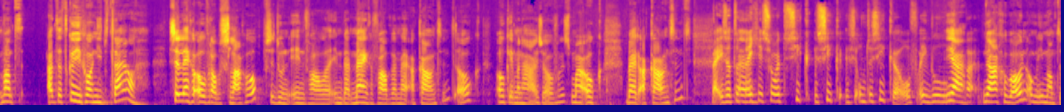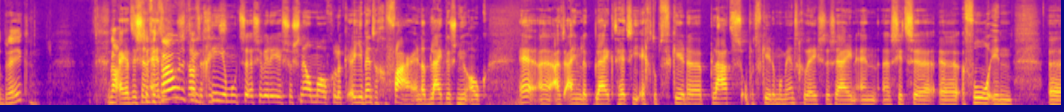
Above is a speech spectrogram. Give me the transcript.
want dat kun je gewoon niet betalen. Ze leggen overal beslag op. Ze doen invallen, in bij mijn geval bij mijn accountant ook. Ook in mijn huis overigens, maar ook bij de accountant. Maar is dat een uh, beetje een soort ziek, ziek, om te zieken? Of, ik bedoel, ja, ja, gewoon om iemand te breken. Nou, ja, het is een, het is een strategie. Je moet, ze willen je zo snel mogelijk. Je bent een gevaar. En dat blijkt dus nu ook. Hè, uh, uiteindelijk blijkt het die echt op de verkeerde plaats, op het verkeerde moment geweest te zijn. En uh, zit ze uh, vol in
